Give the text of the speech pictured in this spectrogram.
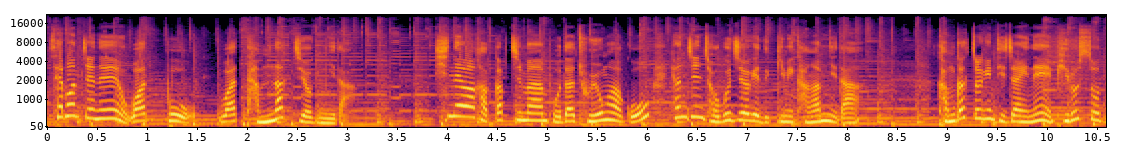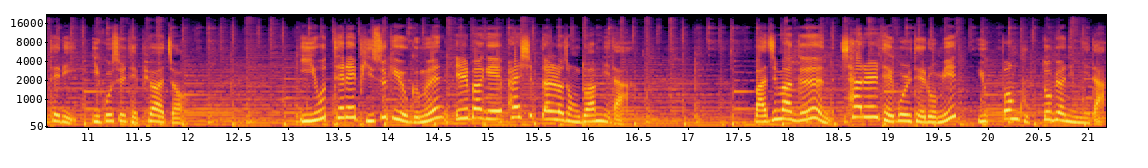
세 번째는 왓보, 왓 담락 지역입니다. 시내와 가깝지만 보다 조용하고 현진 저구 지역의 느낌이 강합니다. 감각적인 디자인의 비로스 호텔이 이곳을 대표하죠. 이 호텔의 비수기 요금은 1박에 80달러 정도 합니다. 마지막은 샤를 데골 대로 및 6번 국도변입니다.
